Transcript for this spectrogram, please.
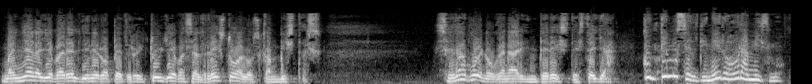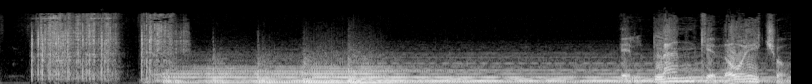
Mañana llevaré el dinero a Pedro y tú llevas el resto a los cambistas. Será bueno ganar interés desde ya. Contemos el dinero ahora mismo. El plan quedó hecho.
